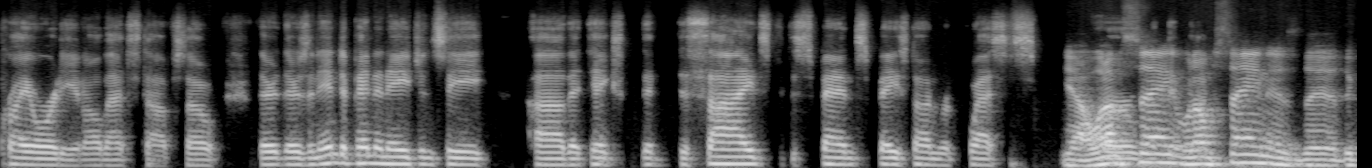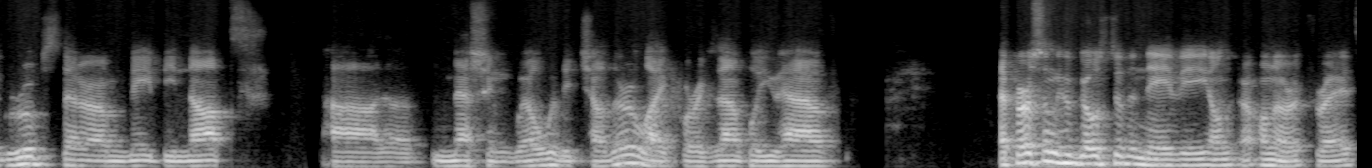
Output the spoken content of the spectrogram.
priority, and all that stuff. So there, there's an independent agency uh, that takes that decides to dispense based on requests. Yeah, what I'm saying, what I'm saying is the the groups that are maybe not uh, meshing well with each other. Like for example, you have a person who goes to the Navy on on Earth, right,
